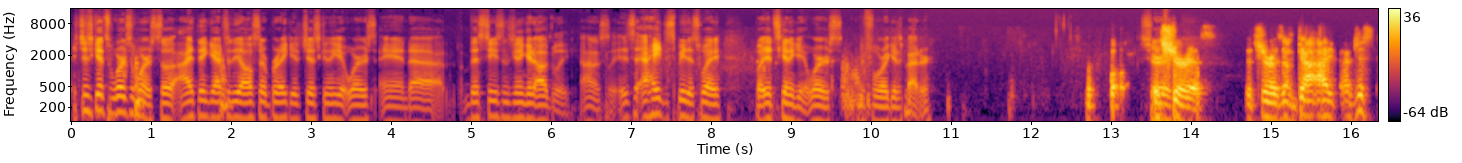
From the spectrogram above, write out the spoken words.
It just gets worse and worse. So I think after the All Star break, it's just gonna get worse, and uh, this season's gonna get ugly. Honestly, it's I hate to be this way, but it's gonna get worse before it gets better. Sure. it is. sure is. It sure is. And God, I, I just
